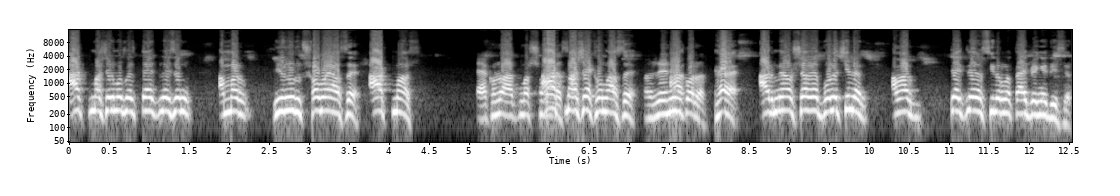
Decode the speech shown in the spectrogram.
আট মাসের মতন ট্যাক্স লাইসেন্স আমার ইউর সময় আছে আট মাস। এখনও আট মাস আট মাস এখন আছে। রেনিউ করার। হ্যাঁ আর মেয়র সাহেব বলেছিলেন আমার ট্যাক্স ছিল না তাই ভেঙে দিয়েছেন।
